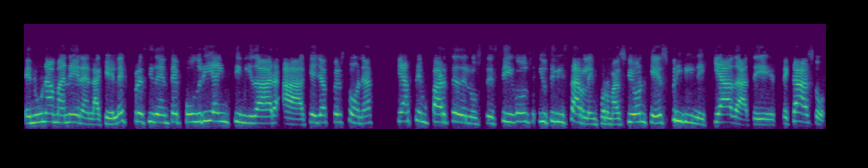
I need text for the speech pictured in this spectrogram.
en una manera en la que el expresidente podría intimidar a aquellas personas que hacen parte de los testigos y utilizar la información que es privilegiada de este caso.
